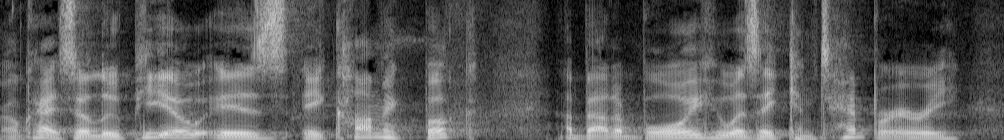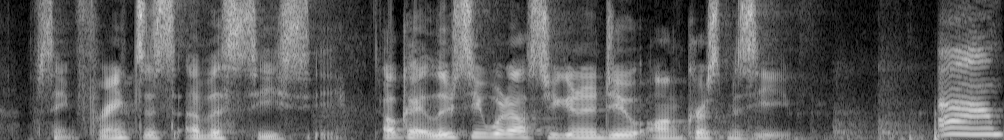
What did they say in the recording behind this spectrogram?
Okay, so Loupio is a comic book about a boy who was a contemporary of St. Francis of Assisi. Okay, Lucy, what else are you going to do on Christmas Eve? Um,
